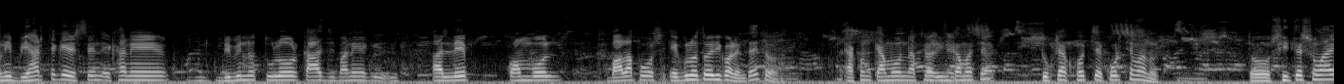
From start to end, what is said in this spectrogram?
উনি বিহার থেকে এসেছেন এখানে বিভিন্ন তুলোর কাজ মানে লেপ কম্বল বালাপোষ এগুলো তৈরি করেন তাই তো? এখন কেমন আপনার ইনকাম আছে? টুকটাক। হচ্ছে করছে মানুষ? তো শীতের সময়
